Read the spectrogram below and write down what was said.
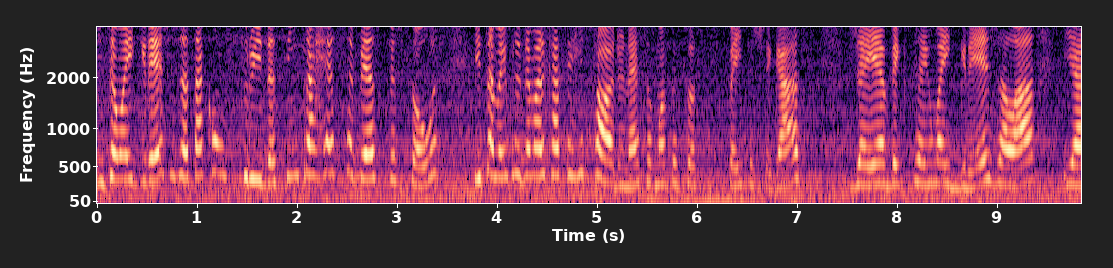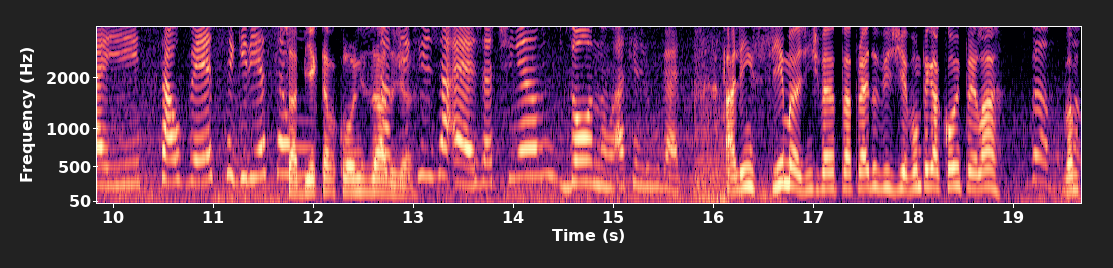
Então a igreja já está construída assim para receber as pessoas e também para demarcar território, né? Se alguma pessoa suspeita chegasse, já ia ver que tem uma igreja lá e aí talvez seguiria ser Sabia um... que estava colonizado Sabia já. que já é, já tinha um dono aquele lugar. Ali em cima a gente vai para a Praia do Vigia. Vamos pegar come para ir lá? Vamos, vamos.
